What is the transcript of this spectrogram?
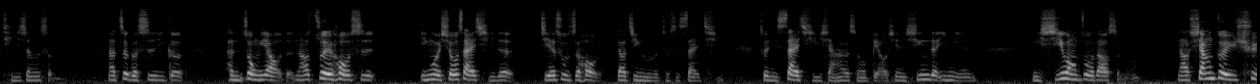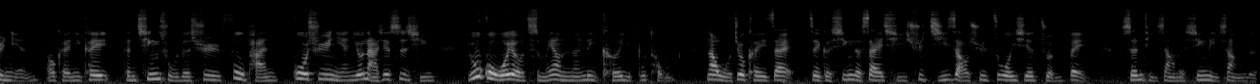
提升什么？那这个是一个很重要的。然后最后是因为休赛期的结束之后，要进入的就是赛期，所以你赛期想要什么表现？新的一年你希望做到什么？然后相对于去年，OK，你可以很清楚的去复盘过去一年有哪些事情。如果我有什么样的能力可以不同，那我就可以在这个新的赛期去及早去做一些准备。身体上的、心理上的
